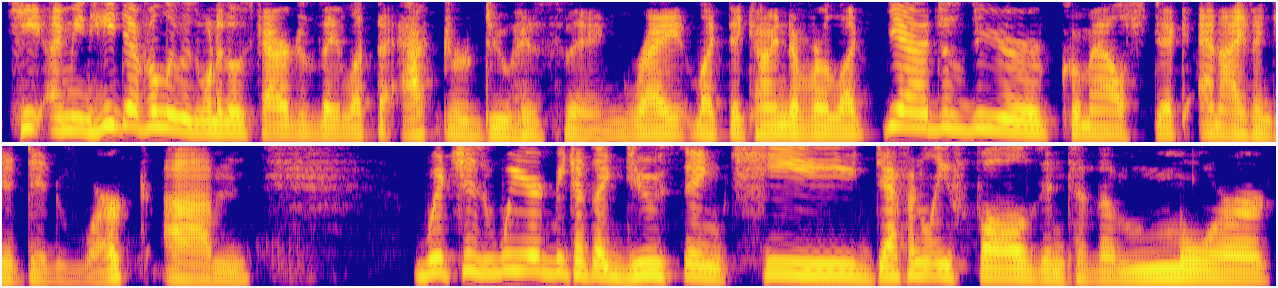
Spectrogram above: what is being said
he. I mean, he definitely was one of those characters they let the actor do his thing, right? Like they kind of are like, yeah, just do your Kumail shtick, and I think it did work. Um, which is weird because I do think he definitely falls into the more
